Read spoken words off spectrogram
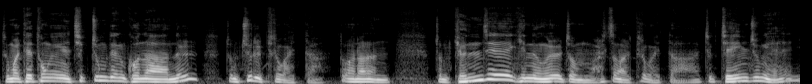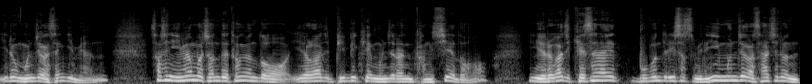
정말 대통령의 집중된 권한을 좀 줄일 필요가 있다. 또 하나는 좀 견제 기능을 좀 활성화할 필요가 있다. 즉 재임 중에 이런 문제가 생기면 사실 이명박 전 대통령도 여러 가지 BBK 문제라는 당시에도 이 여러 가지 개선할 부분들이 있었습니다. 이 문제가 사실은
